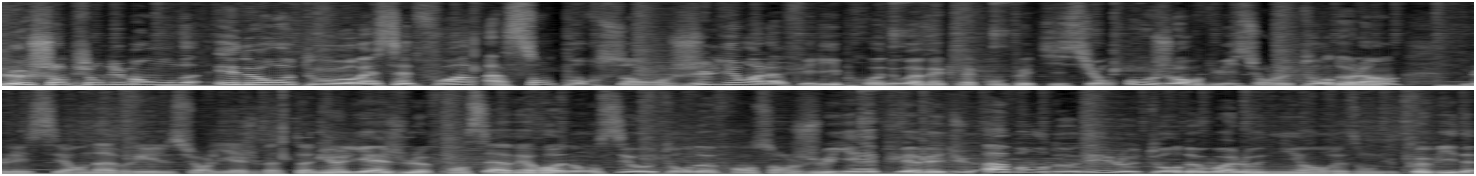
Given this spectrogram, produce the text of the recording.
Le champion du monde est de retour et cette fois à 100%. Julien Alaphilippe renoue avec la compétition aujourd'hui sur le Tour de l'Ain. Blessé en avril sur Liège-Bastogne-Liège, le Français avait renoncé au Tour de France en juillet puis avait dû abandonner le Tour de Wallonie en raison du Covid.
